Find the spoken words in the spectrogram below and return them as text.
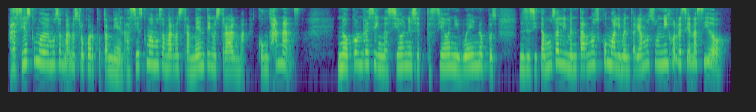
Así es como debemos amar nuestro cuerpo también, así es como debemos amar nuestra mente y nuestra alma, con ganas, no con resignación y aceptación y bueno, pues necesitamos alimentarnos como alimentaríamos un hijo recién nacido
